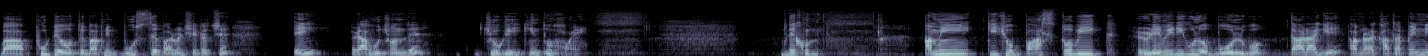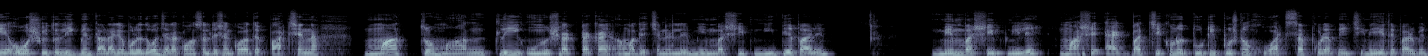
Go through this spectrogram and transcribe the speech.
বা ফুটে ওঠে বা আপনি বুঝতে পারবেন, সেটা হচ্ছে এই রাহুচন্দ্রের যোগেই কিন্তু হয়। দেখুন, আমি কিছু বাস্তবিক রেমেডিগুলো বলব। তার আগে আপনারা খাতা পেন নিয়ে অবশ্যই তো লিখবেন, তার আগে বলে দেবো যারা কনসালটেশন করাতে পারছেন না, মাত্র মান্থলি উনষাট টাকায় আমাদের চ্যানেলের মেম্বারশিপ নিতে পারেন। মেম্বারশিপ নিলে মাসে একবার যে কোনো দুটি প্রশ্ন হোয়াটসঅ্যাপ করে আপনি জেনে যেতে পারবেন।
